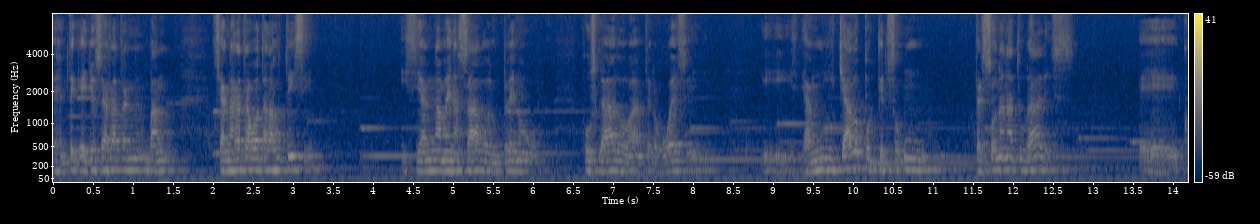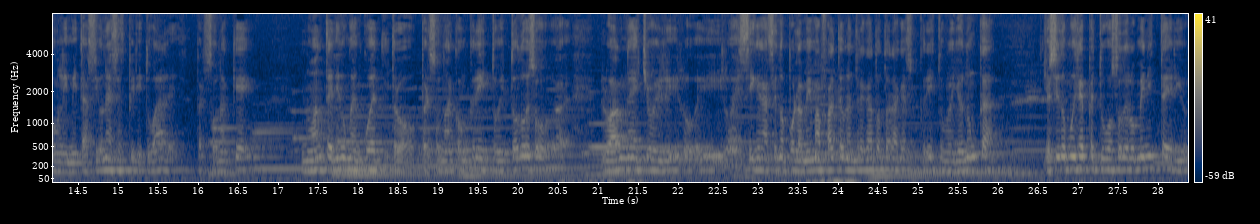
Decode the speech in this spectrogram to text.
gente que ellos se arrastran, van, se han arrastrado hasta la justicia y se han amenazado en pleno juzgado ante los jueces y, y han luchado porque son personas naturales eh, con limitaciones espirituales, personas que no han tenido un encuentro personal con Cristo y todo eso eh, lo han hecho y, y lo, y lo siguen haciendo por la misma falta de una entrega total a Jesucristo. Pero yo nunca, yo he sido muy respetuoso de los ministerios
